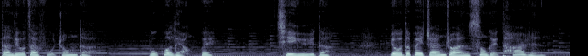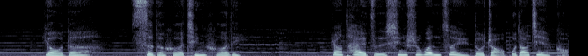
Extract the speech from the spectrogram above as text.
但留在府中的。不过两位，其余的，有的被辗转送给他人，有的死得合情合理，让太子兴师问罪都找不到借口。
